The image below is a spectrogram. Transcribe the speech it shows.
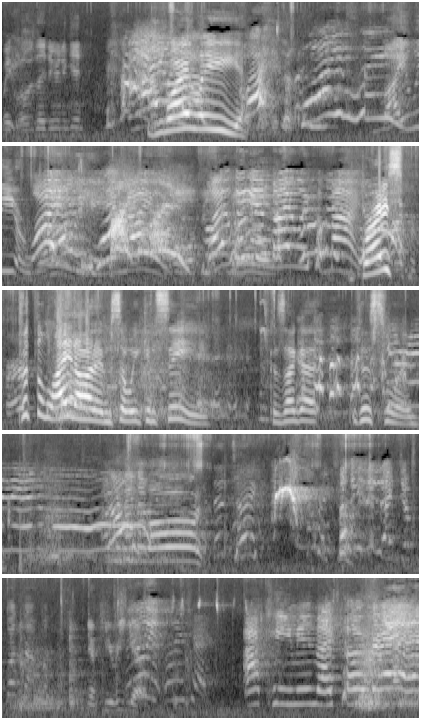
Wait, what was I doing again? Wiley! Wiley! Wiley or Wiley. Wiley! Wiley Wiley and Miley combined. Bryce, put the light on him so we can see. Because I got this one. No, here we go. I came in like a rat.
